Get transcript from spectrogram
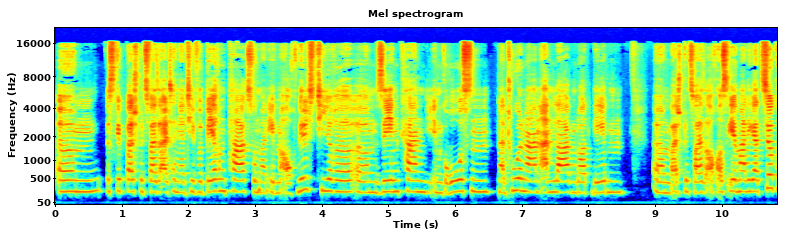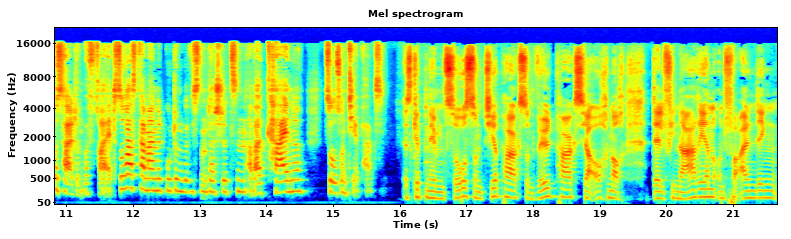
Ähm, es gibt beispielsweise alternative Bärenparks, wo man eben auch Wildtiere ähm, sehen kann, die in großen, naturnahen Anlagen dort leben, ähm, beispielsweise auch aus ehemaliger Zirkushaltung befreit. Sowas kann man mit gutem Gewissen unterstützen, aber keine Zoos und Tierparks. Es gibt neben Zoos und Tierparks und Wildparks ja auch noch Delfinarien und vor allen Dingen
